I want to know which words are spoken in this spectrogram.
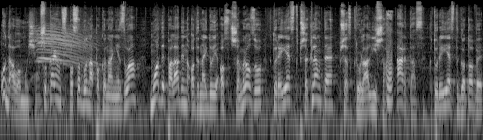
Udało mu się. Szukając sposobu na pokonanie zła, młody paladyn odnajduje ostrze mrozu, które jest przeklęte przez króla Lisza. Artas, który jest gotowy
